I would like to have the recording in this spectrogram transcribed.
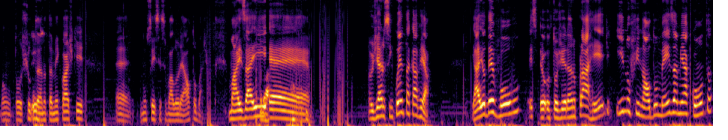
Bom, tô chutando Isso. também, que eu acho que. É, não sei se esse valor é alto ou baixo. Mas aí é. Eu gero 50 kVA. E aí eu devolvo, eu, eu tô gerando pra rede, e no final do mês a minha conta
